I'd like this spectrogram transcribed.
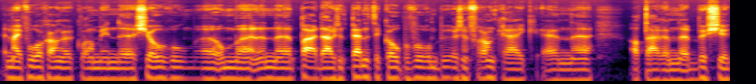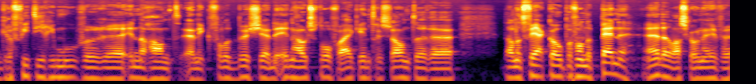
En mijn voorganger kwam in de showroom om een paar duizend pennen te kopen voor een beurs in Frankrijk. En had daar een eh, busje graffiti remover eh, in de hand. En ik vond het busje en de inhoudsstof eigenlijk interessanter eh, dan het verkopen van de pennen. Hè, dat was gewoon even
